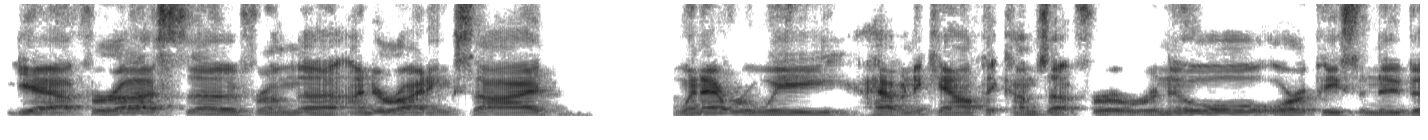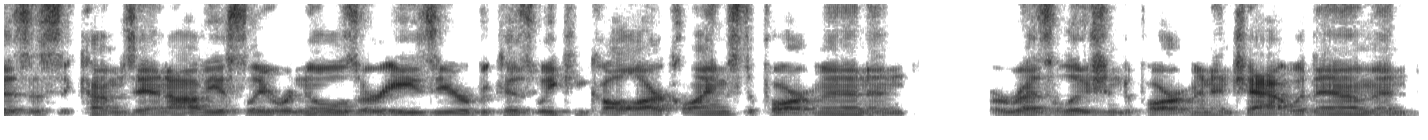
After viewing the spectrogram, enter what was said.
Yeah, for us, uh, from the underwriting side, whenever we have an account that comes up for a renewal or a piece of new business that comes in, obviously renewals are easier because we can call our claims department and or resolution department and chat with them and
